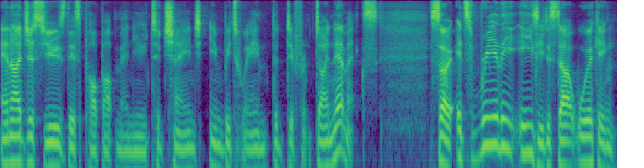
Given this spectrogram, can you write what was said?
And I just use this pop up menu to change in between the different dynamics. So it's really easy to start working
